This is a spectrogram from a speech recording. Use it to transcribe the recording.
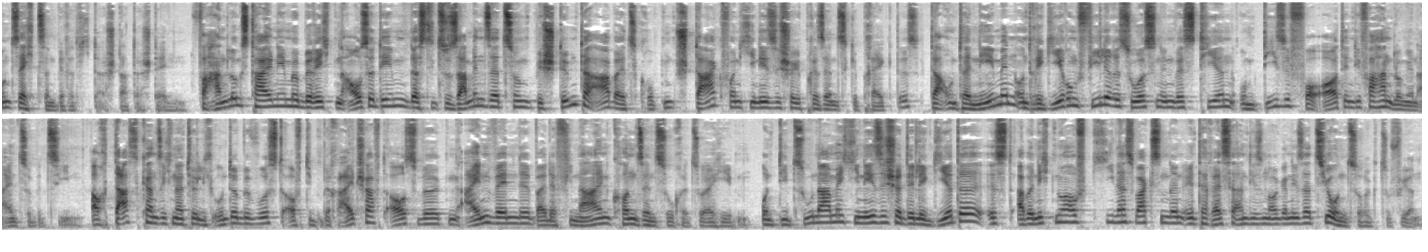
und 16 Berichterstatter stellen. Verhandlungsteilnehmer berichten außerdem, dass die Zusammensetzung bestimmter Arbeitsgruppen stark von chinesischer Präsenz geprägt ist, da Unternehmen und Regierung viele Ressourcen investieren, um diese vor Ort in die Verhandlungen einzubeziehen. Auch das kann sich natürlich unterbewusst auf die Bereitschaft auswirken, Einwände bei der finalen Konsenssuche zu erheben. Und die Zunahme chinesischer Delegierter ist aber nicht nur auf Chinas wachsenden Interesse an diesen Organisationen zurückzuführen.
